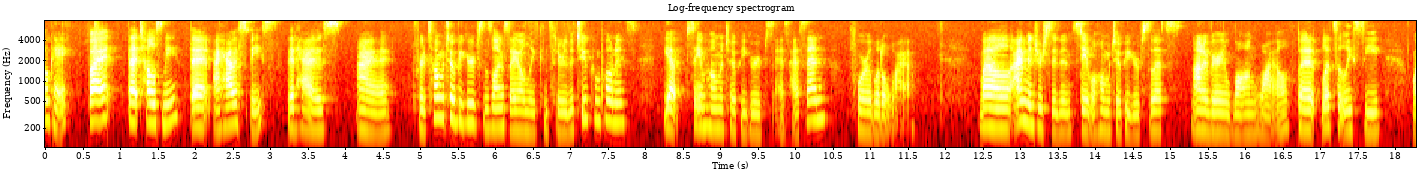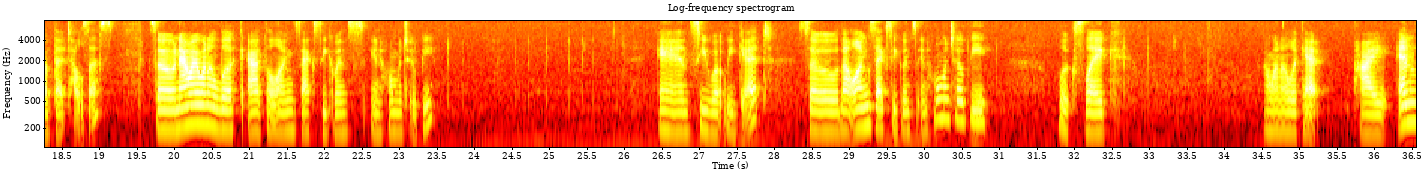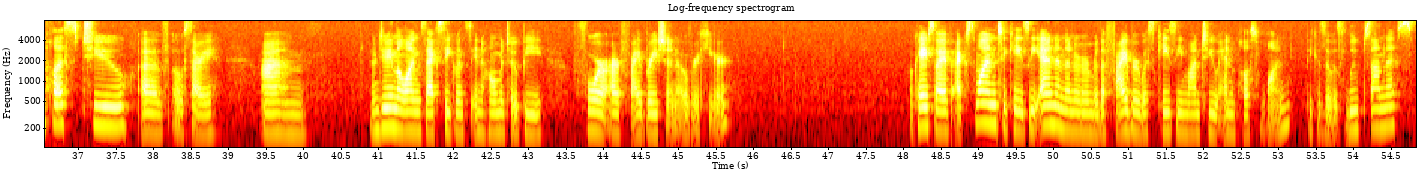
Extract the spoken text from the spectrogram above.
Okay, but that tells me that I have a space that has uh, for its homotopy groups, as long as I only consider the two components, yep, same homotopy groups as Sn for a little while. Well, I'm interested in stable homotopy groups, so that's not a very long while, but let's at least see what that tells us. So now I want to look at the long exact sequence in homotopy and see what we get. So that long exact sequence in homotopy looks like I want to look at pi n plus 2 of, oh, sorry, um, I'm doing the long exact sequence in homotopy for our fibration over here. Okay, so I have x1 to kzn, and then remember the fiber was kz mod 2 n plus 1 because it was loops on this.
